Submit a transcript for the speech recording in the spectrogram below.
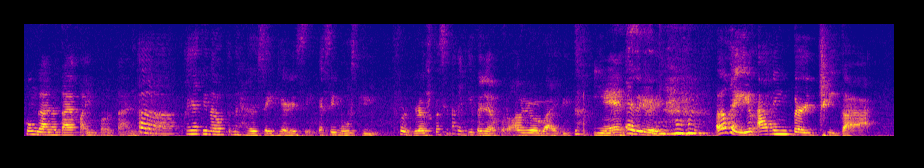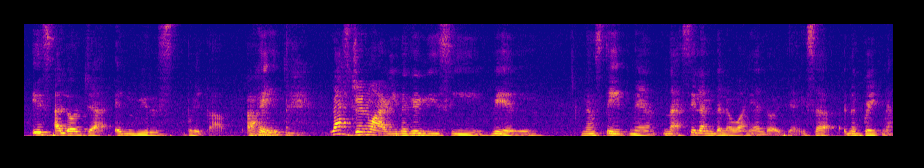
kung gaano tayo ka-importante. Ah, kaya tinawag to na hearsay hearsay. Kasi mostly, for girls, kasi nakikita niya, pero kami babae dito. Yes. Anyway, okay, yung ating third chika is Alodja and Will's breakup. Okay, last January, nag-release si Will ng statement na silang dalawa ni Alodja, isa, nag-break na.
